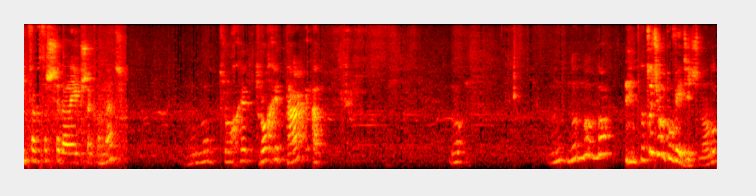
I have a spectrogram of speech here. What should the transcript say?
i co, chcesz się dalej przekonać? No trochę, trochę tak, a... No... No, no, no... No co ci mam powiedzieć, no, no...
